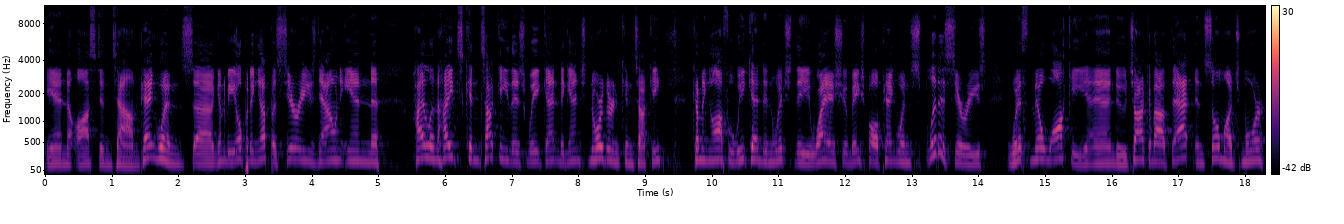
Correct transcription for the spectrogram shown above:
in Austintown. Penguins uh, going to be opening up a series down in Highland Heights, Kentucky this weekend against Northern Kentucky, coming off a weekend in which the YSU Baseball Penguins split a series with Milwaukee. And to talk about that and so much more,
